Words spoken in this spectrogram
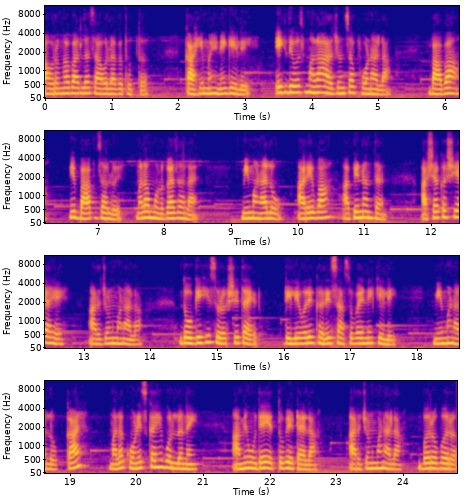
औरंगाबादला जावं लागत होतं. काही महिने गेले. एक दिवस मला अर्जुनचा फोन आला. बाबा मी बाप झालो आहे मला मुलगा झाला आहे मी म्हणालो अरे वा अभिनंदन. आशा कशी आहे? अर्जुन म्हणाला. दोघेही सुरक्षित आहेत. डिलिव्हरी घरी सासूबाईने केली. मी म्हणालो काय? मला कोणीच काही बोललं नाही. आम्ही उद्या येतो भेटायला. अर्जुन म्हणाला बरं बरं.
